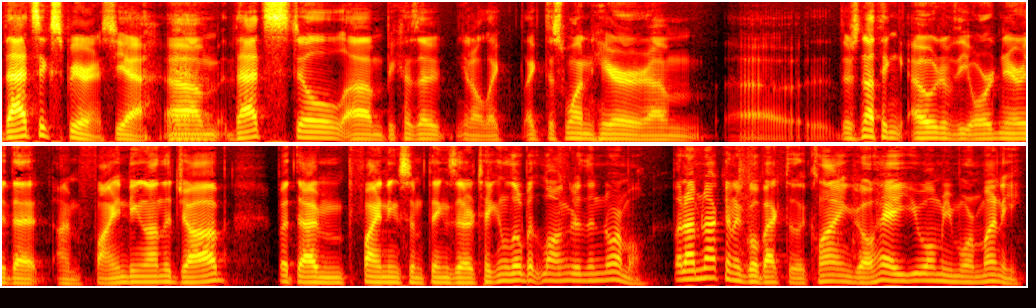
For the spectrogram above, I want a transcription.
That's experience, yeah. Um, that's still um, because I, you know, like like this one here. Um, uh, there's nothing out of the ordinary that I'm finding on the job, but I'm finding some things that are taking a little bit longer than normal. But I'm not going to go back to the client and go, "Hey, you owe me more money."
